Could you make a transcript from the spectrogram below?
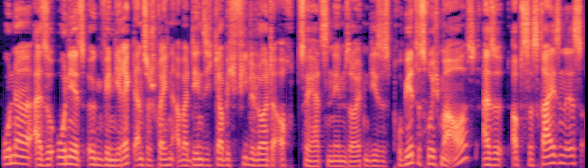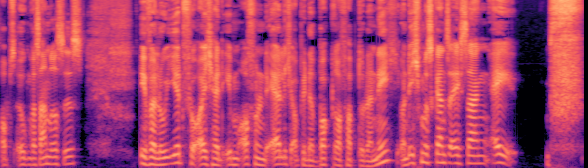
ohne, also ohne jetzt irgendwen direkt anzusprechen, aber den sich, glaube ich, viele Leute auch zu Herzen nehmen sollten. Dieses, probiert es ruhig mal aus. Also, ob es das Reisen ist, ob es irgendwas anderes ist evaluiert für euch halt eben offen und ehrlich, ob ihr da Bock drauf habt oder nicht. Und ich muss ganz ehrlich sagen, ey, pff,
